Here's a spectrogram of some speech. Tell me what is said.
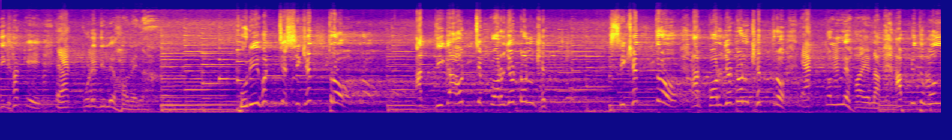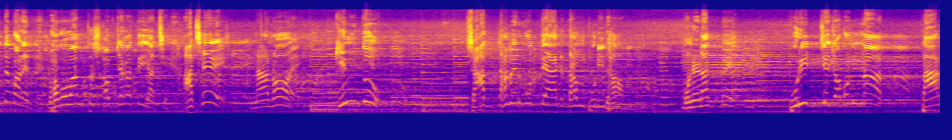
দীঘাকে এক করে দিলে হবে না। পুরী হচ্ছে শ্রীক্ষেত্র, আর দীঘা হচ্ছে পর্যটন ক্ষেত্র। শ্রীক্ষেত্র আর পর্যটন ক্ষেত্র এক করলে হয় না। আপনি তো বলতে পারেন, ভগবান তো সব জায়গাতেই আছে। আছে না নয়, কিন্তু চার ধামের মধ্যে এক ধাম পুরী ধাম। মনে রাখবে, পুরীর যে জগন্নাথ, তার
